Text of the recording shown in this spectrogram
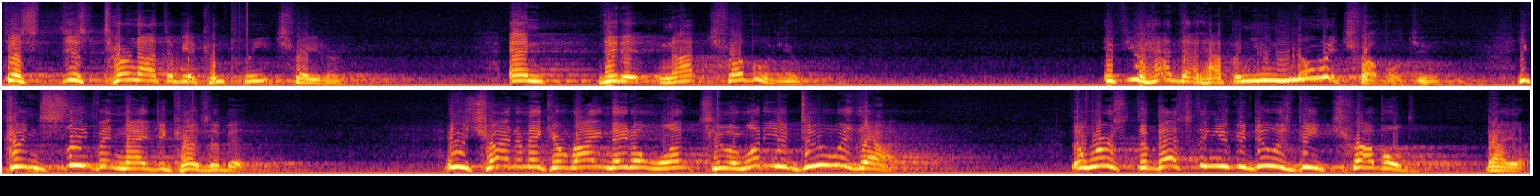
Just, just turn out to be a complete traitor. And did it not trouble you? If you had that happen, you know it troubled you. You couldn't sleep at night because of it. And you try to make it right and they don't want to. And what do you do with that? The worst, the best thing you can do is be troubled by it.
